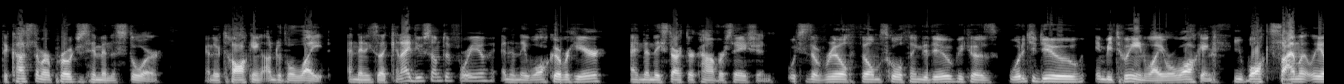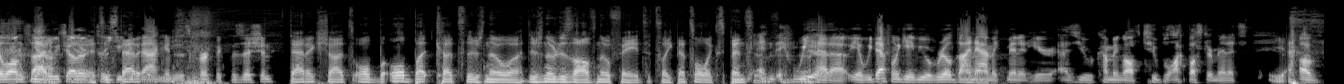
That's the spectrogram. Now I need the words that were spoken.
the customer approaches him in the store and they're talking under the light. And then he's like, Can I do something for you? And then they walk over here and then they start their conversation, which is a real film school thing to do because what did you do in between while you were walking? You walked silently alongside Yeah, of each other yeah, it's until you could get static- back into this perfect position. Static shots, all all butt cuts. There's no uh, there's no dissolves, no fades. It's like that's all expensive. And we Yeah. had a yeah, we definitely gave you a real dynamic minute here as you were coming off two blockbuster minutes yeah. of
